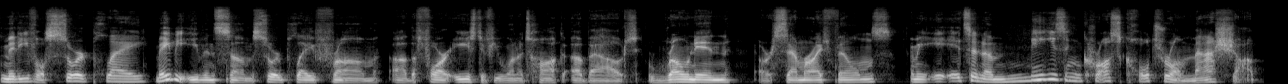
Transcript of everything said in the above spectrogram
medieval swordplay, maybe even some swordplay from uh, the Far East if you want to talk about Ronin or samurai films. I mean, it's an amazing cross cultural mashup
